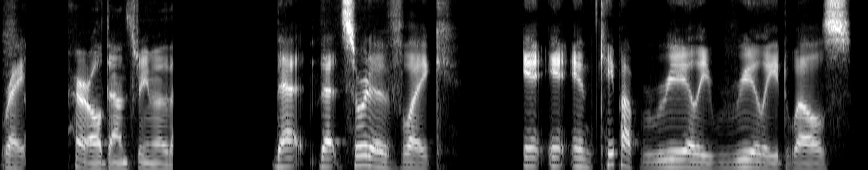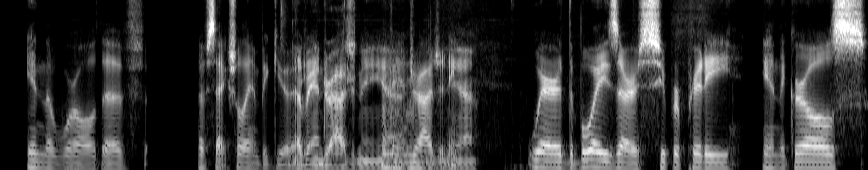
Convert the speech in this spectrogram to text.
Right. are all downstream of that. That that sort of like and, and K-pop really, really dwells in the world of of sexual ambiguity. Of androgyny. Of androgyny. Yeah. where the boys are super pretty and the girls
